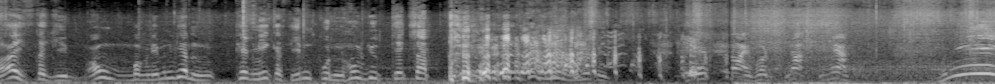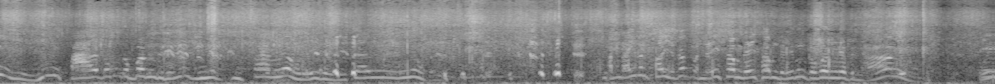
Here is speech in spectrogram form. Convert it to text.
ปตะกี้เอาบางนี้มันเรียนเทคนิคกสินปุ่นเฮาอยู่เท็กซัสน้อยพุ่นเนาะเนี่ยนี่มีตาต้องกระเบิ่งอยู่นี่เนี่ยสร้างแล้วเลยเดี๋ยวสร้างมาเนี่ยอันไหนมันไปก็อันไหนซ้ำไหนซ้ำไหนมันก็เบิ่งเนี่ยเป็นหางนี่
